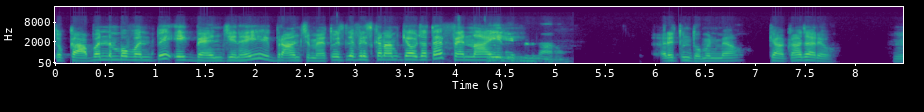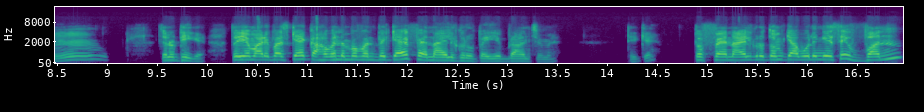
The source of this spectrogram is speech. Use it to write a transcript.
तो कार्बन नंबर वन पे एक बेंजीन है ये ब्रांच में है तो इसलिए फिर इसका नाम क्या हो जाता है? फेनाइल अरे तुम दो मिनट में आओ। क्या कहाँ जा रहे हो? हम्म चलो ठीक है। तो ये हमारे पास क्या है? कार्बन नंबर वन पे क्या है? फेनाइल ग्रुप है ये ब्रांच में ठीक है? तो फेनाइल ग्रुप तो हम क्या बोलेंगे इसे? वन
